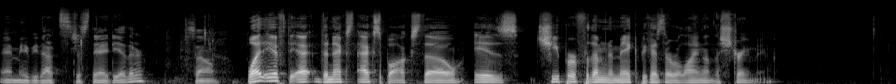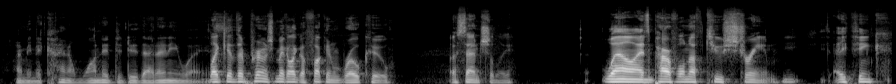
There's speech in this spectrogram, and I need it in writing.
and maybe that's just the idea there. So What if the uh, the next Xbox though is cheaper for them to make because they're relying on the streaming? I mean, they kind of wanted to do that anyway. Like if they're pretty much making like a fucking Roku, essentially. well, and Powerful enough to stream. I think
